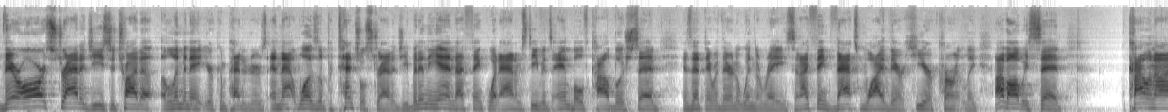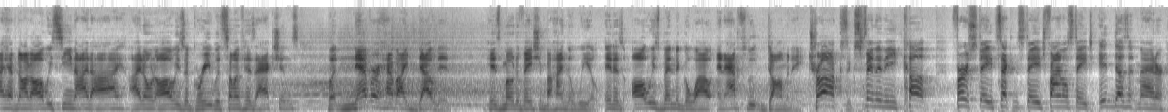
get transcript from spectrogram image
there are strategies to try to eliminate your competitors, and that was a potential strategy. But in the end, I think what Adam Stevens and both Kyle Busch said is that they were there to win the race. And I think that's why they're here currently. I've always said, Kyle and I have not always seen eye to eye. I don't always agree with some of his actions, but never have I doubted his motivation behind the wheel. It has always been to go out and absolute dominate. Trucks, Xfinity, Cup, first stage, second stage, final stage, it doesn't matter.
